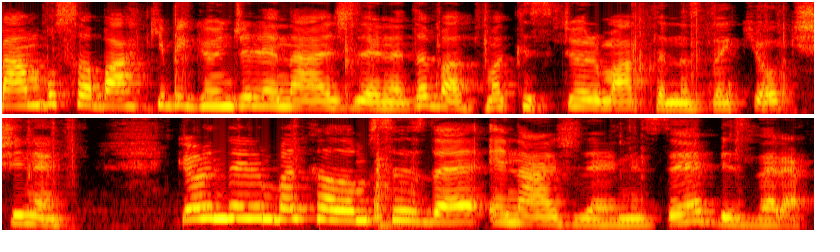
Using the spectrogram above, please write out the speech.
ben bu sabahki bir güncel enerjilerine de bakmak istiyorum aklınızdaki o kişinin. Gönderin bakalım siz de enerjilerinizi bizlere.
